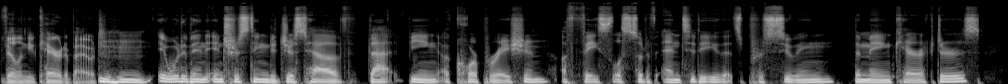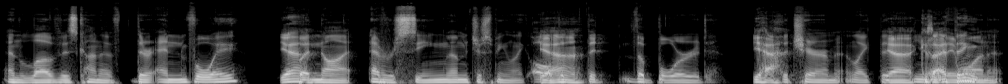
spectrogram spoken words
villain you cared about. hmm It would have been interesting to just have that being a corporation, a faceless sort of entity that's pursuing the main characters, and Luv is kind of their envoy, Yeah. but not ever seeing them, just being like, oh, Yeah. the, the the board, yeah. the chairman, like the, Yeah, you 'cause know, I think- want it.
